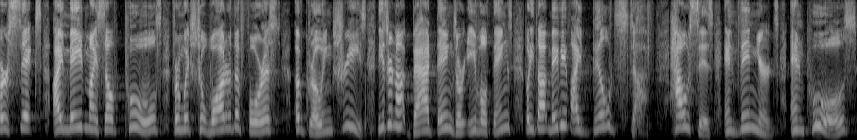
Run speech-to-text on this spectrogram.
Verse 6 I made myself pools from which to water the forest of growing trees. These are not bad things or evil things, but he thought maybe if I build stuff, houses and vineyards and pools.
